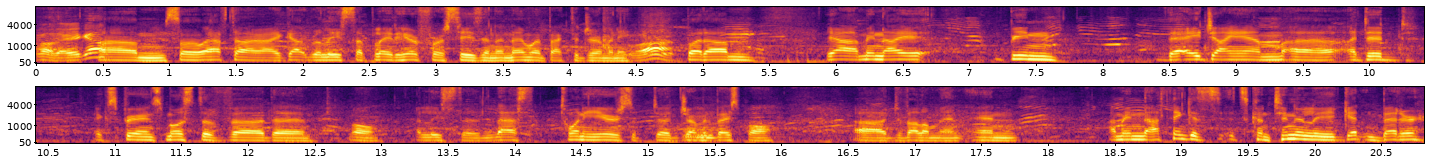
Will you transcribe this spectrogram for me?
Well, there you go. Um, so after I got released, I played here for a season and then went back to Germany. Wow. But um, yeah, I mean, I being the age I am, uh, I did experience most of uh, the well, at least the last 20 years of German baseball uh, development, and I mean, I think it's it's continually getting better.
